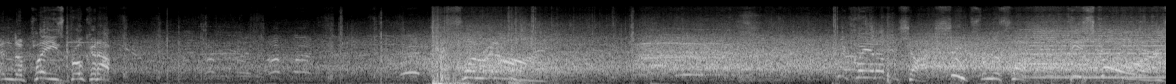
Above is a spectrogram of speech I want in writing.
And the play's broken up. One right on. Quickly another shot. Shoots from the slot. He scores.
